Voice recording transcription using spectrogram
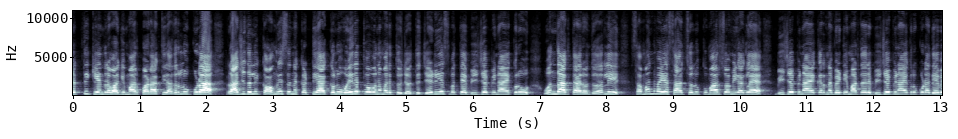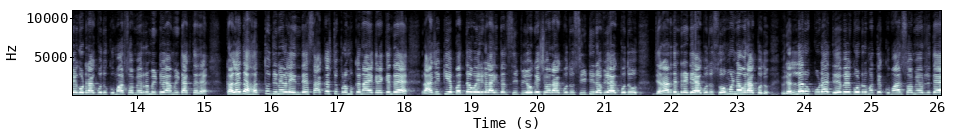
ಶಕ್ತಿ ಕೇಂದ್ರವಾಗಿ ಮಾರ್ಪಾಡಾಗ್ತಿದೆ. ಅದರಲ್ಲೂ ಕೂಡ ರಾಜ್ಯದಲ್ಲಿ ಕಾಂಗ್ರೆಸ್ ಅನ್ನ ಕಟ್ಟಿ ಹಾಕಲು ವೈರತ್ವವನ್ನು ಮರೆತು ಜೊತೆ ಜೆ ಡಿ ಎಸ್ ಮತ್ತೆ ಬಿಜೆಪಿ ನಾಯಕರು ಒಂದಾಗ್ತಾ ಇರುವಂಥದ್ದು. ಅದರಲ್ಲಿ ಸಮನ್ವಯ ಸಾಧಿಸಲು ಕುಮಾರಸ್ವಾಮಿ ಈಗಾಗಲೇ ಬಿಜೆಪಿ ನಾಯಕರನ್ನ ಭೇಟಿ ಮಾಡ್ತಾ ಇದ್ದಾರೆ. ಬಿಜೆಪಿ ನಾಯಕರು ಕೂಡ ದೇವೇಗೌಡರು ಆಗ್ಬೋದು ಕುಮಾರಸ್ವಾಮಿ ಅವರು ಮೀಟ್ ಮೀಟ್ ಆಗ್ತಾರೆ ಕಳೆದ ಹತ್ತು ದಿನಗಳ ಹಿಂದೆ ಸಾಕಷ್ಟು ಪ್ರಮುಖ ನಾಯಕರು, ಯಾಕೆಂದ್ರೆ ರಾಜಕೀಯ ಬದ್ಧ ವೈರಿಗಳಾಗಿದ್ದ ಸಿ ಪಿ ಯೋಗೇಶ್ವರ ಆಗ್ಬೋದು ಸಿ ಟಿ ರವಿ ಆಗ್ಬೋದು, ಜನಾರ್ದನ್ ರೆಡ್ಡಿ ಆಗ್ಬೋದು, ಸೋಮಣ್ಣ ಅವರಾಗ್ಬೋದು. ಇವರೆಲ್ಲರೂ ಕೂಡ ದೇವೇಗೌಡರು ಮತ್ತೆ ಕುಮಾರಸ್ವಾಮಿ ಅವರ ಜೊತೆ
